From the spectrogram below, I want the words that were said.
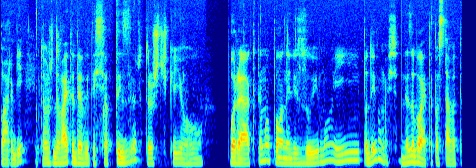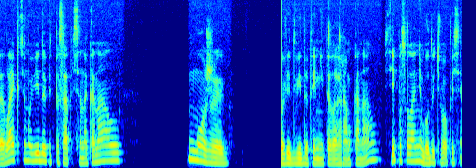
Барбі. Тож давайте дивитися тизер, трошечки його пореактимо, поаналізуємо і подивимося. Не забувайте поставити лайк цьому відео, підписатися на канал. Може відвідати мій телеграм-канал. Всі посилання будуть в описі.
